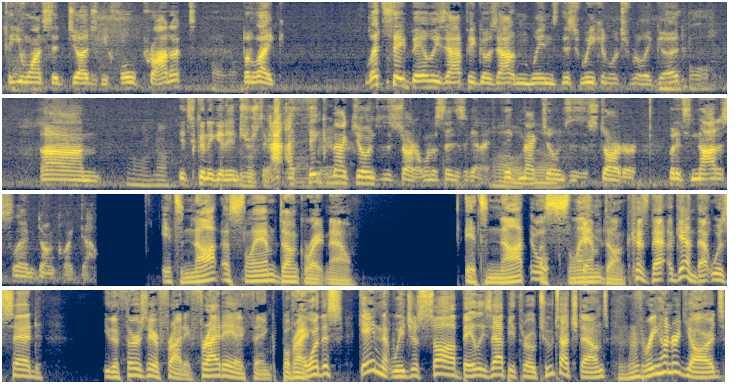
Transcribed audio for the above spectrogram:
I think he wants to judge the whole product. But like, let's say Bailey Zappe goes out and wins this week and looks really good. Um, Oh, it's going to get interesting. I, I think Mac Jones is a starter. I want to say this again. I think oh, Mac Jones is a starter, but it's not a slam dunk like that. It's not a slam dunk right now. It's not a slam dunk. because that again that was said either Thursday or Friday. Friday, I think, before Right. this game that we just saw Bailey Zappe throw two touchdowns, Mm-hmm. 300 yards,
